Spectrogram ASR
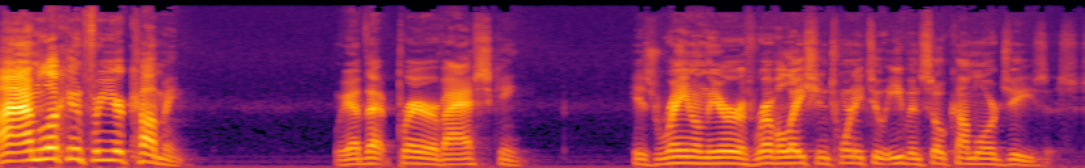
I'm looking for your coming. We have that prayer of asking his reign on the earth. Revelation 22, even so come, Lord Jesus.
